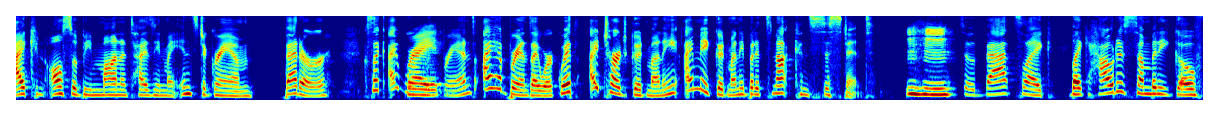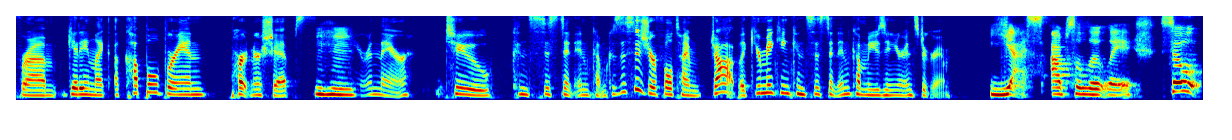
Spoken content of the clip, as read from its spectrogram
I can also be monetizing my Instagram better because like I work right. with brands. I have brands I work with. I charge good money. I make good money, but it's not consistent. Mm-hmm. So that's like, like, how does somebody go from getting like a couple brand partnerships mm-hmm. here and there to consistent income? Because this is your full time job. Like, you're making consistent income using your Instagram. Yes, absolutely. So,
